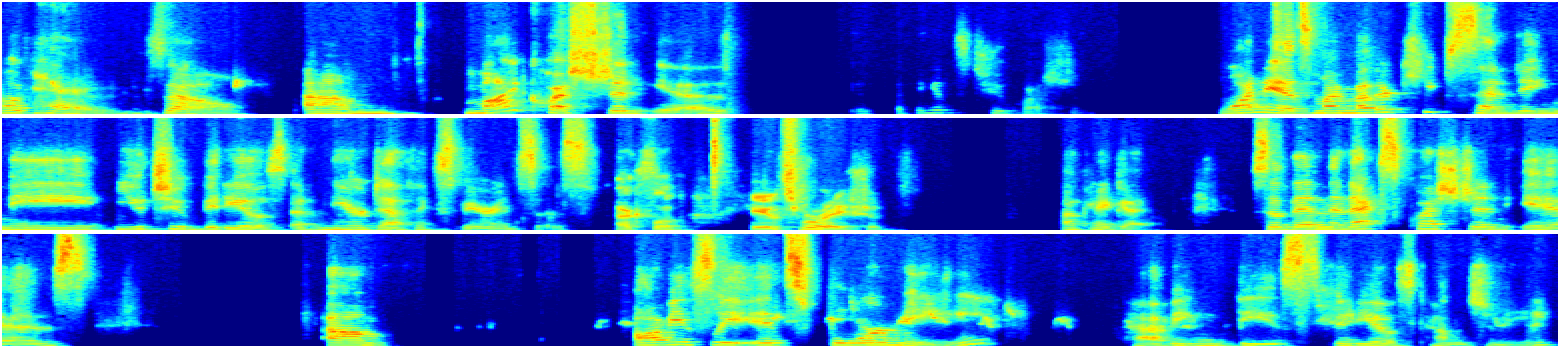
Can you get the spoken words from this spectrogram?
Okay, so um, my question is I think it's two questions. One is my mother keeps sending me YouTube videos of near death experiences. Excellent. Inspiration. Okay, good. So then the next question is um, obviously it's for me having these videos come to me.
